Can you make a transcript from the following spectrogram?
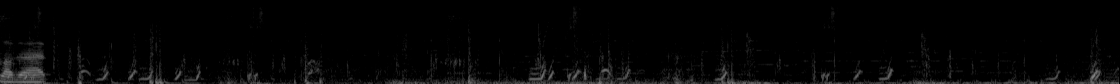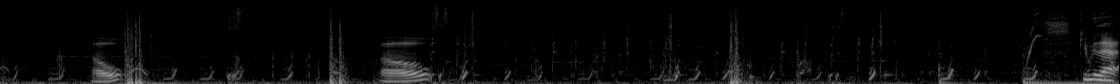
Love that. Oh. Oh. Give me that.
